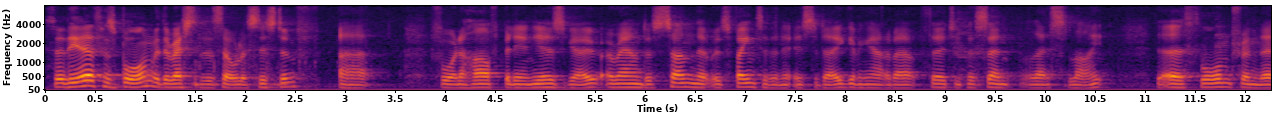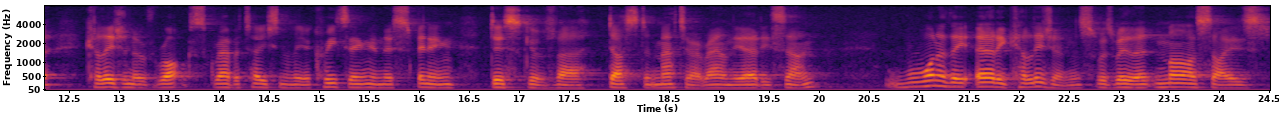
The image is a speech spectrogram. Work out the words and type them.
So the Earth was born with the rest of the solar system uh, four and a half billion years ago around a sun that was fainter than it is today, giving out about 30% less light. The Earth formed from the collision of rocks gravitationally accreting in this spinning disk of uh, dust and matter around the early sun. One of the early collisions was with a Mars-sized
